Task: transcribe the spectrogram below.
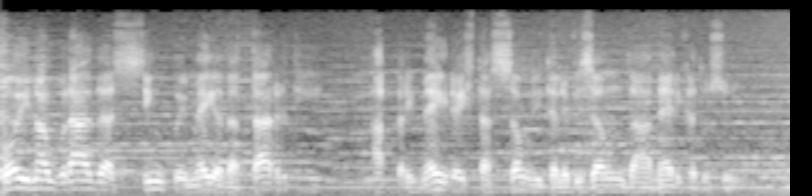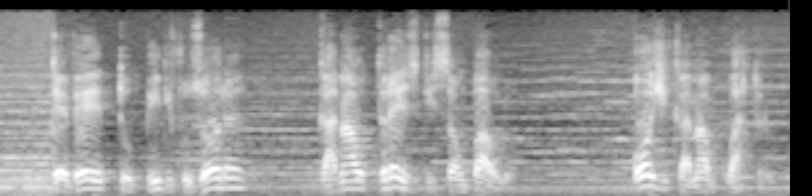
Foi inaugurada às 5 e meia da tarde a primeira estação de televisão da América do Sul. TV Tupi Difusora, Canal 3 de São Paulo. Hoje, Canal 4.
